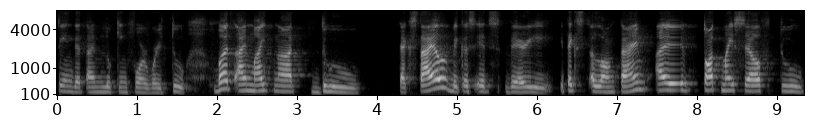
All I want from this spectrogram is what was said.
thing that I'm looking forward to. But I might not do textile because it's very, it takes a long time. I taught myself to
